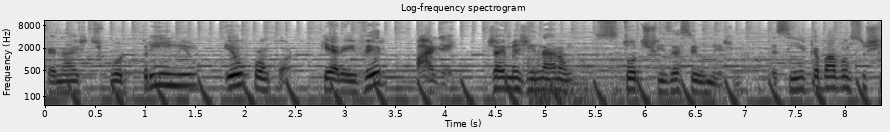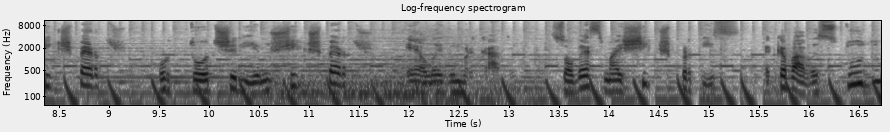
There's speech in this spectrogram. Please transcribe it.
canais de desporto premium. Eu concordo. Querem ver? Paguem. Já imaginaram se todos fizessem o mesmo? Assim acabavam-se os chiques espertos porque todos seríamos chicos espertos. É a lei do mercado. Se houvesse mais chico espertice, acabava-se tudo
